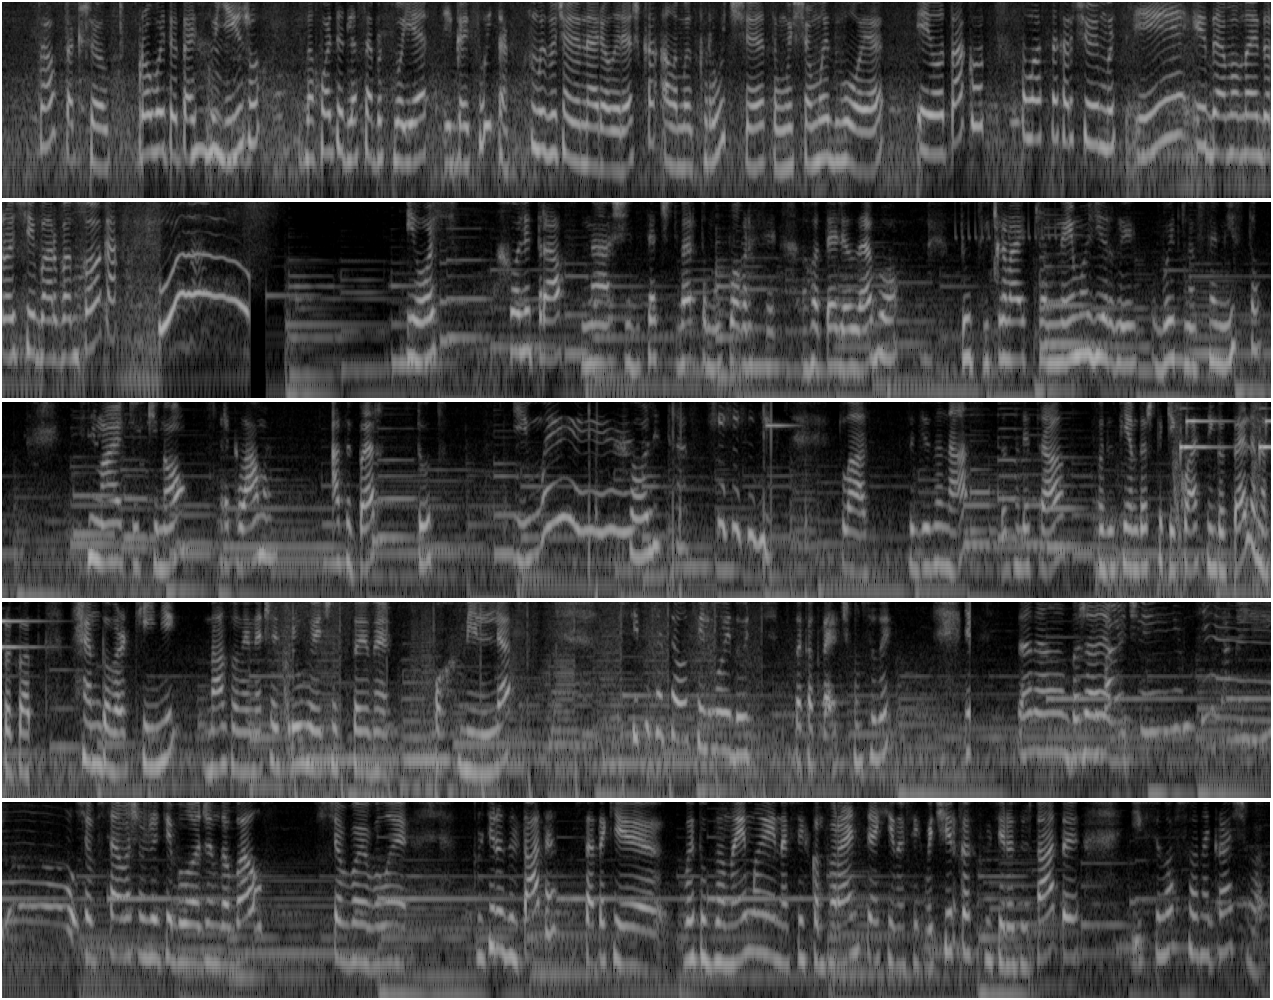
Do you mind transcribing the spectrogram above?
Так що пробуйте тайську їжу, знаходьте для себе своє і кайфуйте. Ми, звичайно, не орел і решка, але ми круче, тому що ми двоє. І отак от власне харчуємось і йдемо в найдорожчий бар Бангкока. І ось холі трав на 64-му поверсі готелю Лебо. Тут відкривається неймовірний вид на все місто. Знімають тут кіно, реклами. А тепер тут І ми. холі трав. Клас. Тоді за нас, за Голітрав. Ми тут п'ємо теж такі класні коктейлі, наприклад, Hangover Tini, названий на честь другої частини похмілля. Всі після цього фільму йдуть за коктейльчиком сюди. Та-да, Бажаю, щоб все в вашому житті було Jingle Bells, щоб ви були круті результати. Все-таки ви тут за ними на всіх конференціях, і на всіх вечірках круті результати. І всього всього найкращого.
